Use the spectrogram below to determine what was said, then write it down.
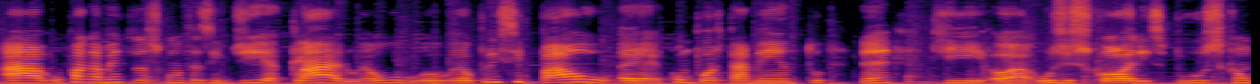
A, o pagamento das contas em dia, claro, é o, é o principal é, comportamento né, que os scores buscam,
